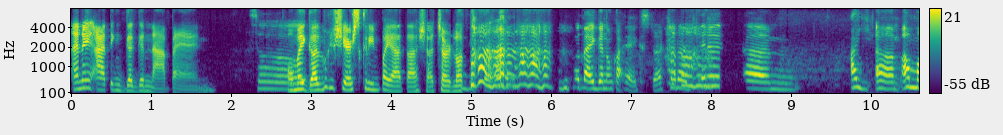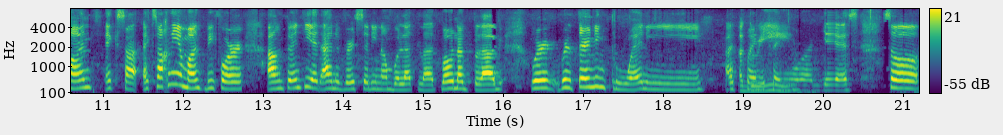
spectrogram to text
Ano yung ating gaganapan? So, Oh my God, mag-share screen pa yata siya, Charlotte. Hindi po tayo ganun ka-extra. Charot. Pero, um, ay, um, a month, exa- exactly a month before ang 20th anniversary ng Bulatlat, wow, nag-plug, we're, we're turning 20 at Agree. 2021. Yes. So,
